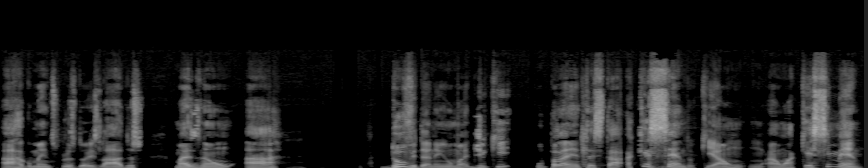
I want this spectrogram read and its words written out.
há argumentos para os dois lados, mas não há dúvida nenhuma de que o planeta está aquecendo, que há um, há um aquecimento.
